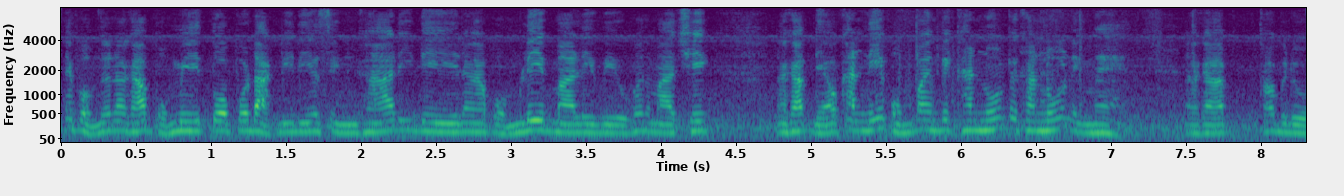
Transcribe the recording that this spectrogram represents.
ให้ผมด้วยนะครับ ผมมีตัวโปรดักต์ดีๆสินค้าดีๆนะครับผมรีบมารีวิวเพื่อสมาชิกนะครับเดี๋ยวคันนี้ผมไปไปคันนู้นไปคันนู้นอีกแหม่ นะครับ เข้าไปดู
